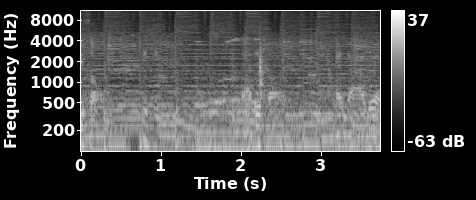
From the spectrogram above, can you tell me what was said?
ที่สองจานที่สองไข่ดาวด้วย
